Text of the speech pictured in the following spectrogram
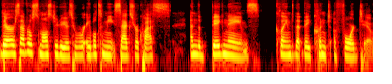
There are several small studios who were able to meet SAG's requests, and the big names claimed that they couldn't afford to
